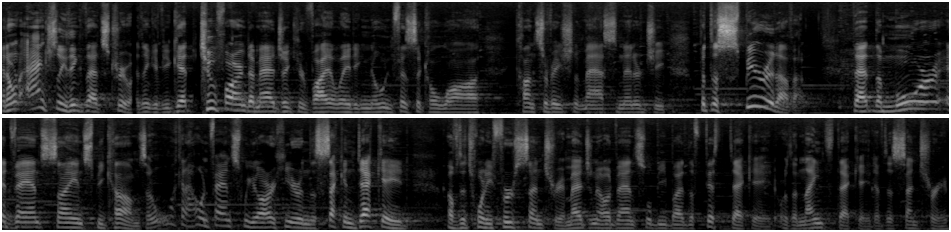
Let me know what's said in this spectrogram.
I don't actually think that's true. I think if you get too far into magic, you're violating known physical law, conservation of mass and energy. But the spirit of it, that the more advanced science becomes, and look at how advanced we are here in the second decade of the 21st century. Imagine how advanced we'll be by the fifth decade or the ninth decade of this century.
